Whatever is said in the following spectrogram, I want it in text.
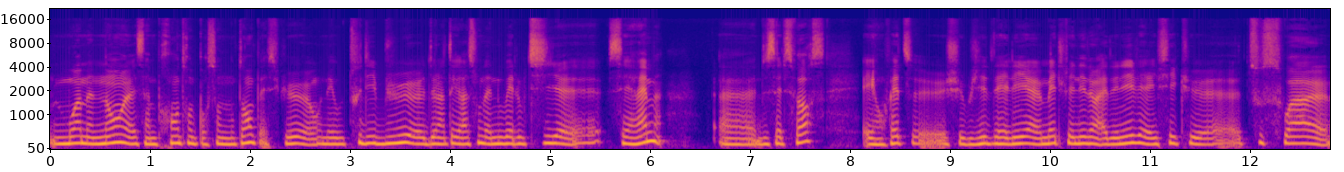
Moi, maintenant, ça me prend 30% de mon temps parce qu'on est au tout début de l'intégration d'un nouvel outil CRM de Salesforce. Et en fait, je suis obligée d'aller mettre le nez dans la donnée, vérifier que tout soit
